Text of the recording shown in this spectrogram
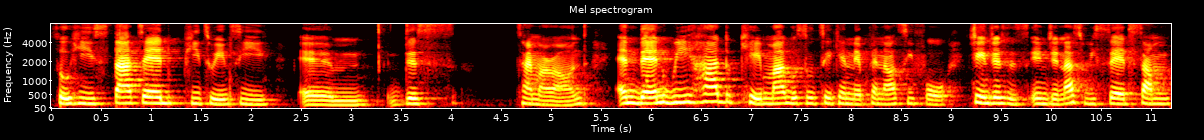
So he started P20 um, this time around. And then we had K Mag also taking a penalty for changes his engine. As we said, some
